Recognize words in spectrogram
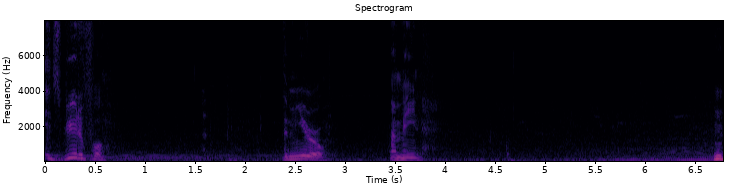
It's beautiful. The mural. I mean,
